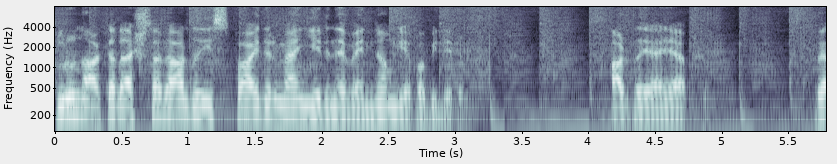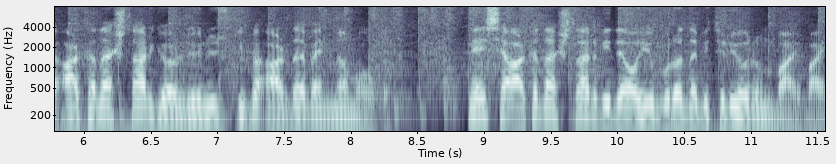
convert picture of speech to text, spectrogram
Durun arkadaşlar Arda'yı Spider-Man yerine Venom yapabilirim. Arda'ya yaptım. Ve arkadaşlar gördüğünüz gibi Arda Venom oldu. Neyse arkadaşlar videoyu burada bitiriyorum bay bay.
